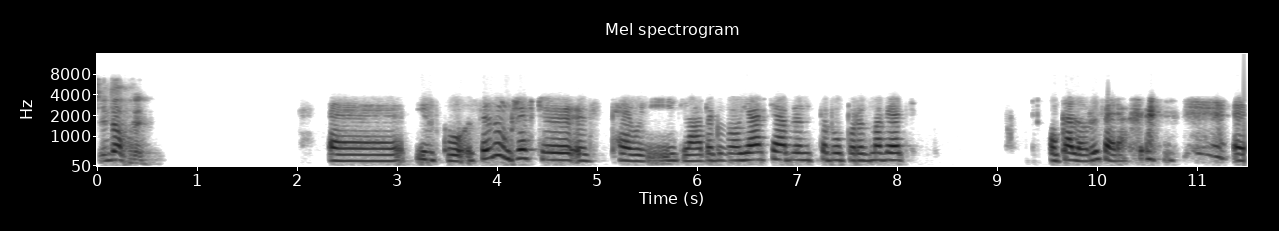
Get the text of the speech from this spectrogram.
Dzień dobry. E, Józku, sezon grzewczy w pełni, dlatego ja chciałabym z Tobą porozmawiać o kaloryferach. e,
